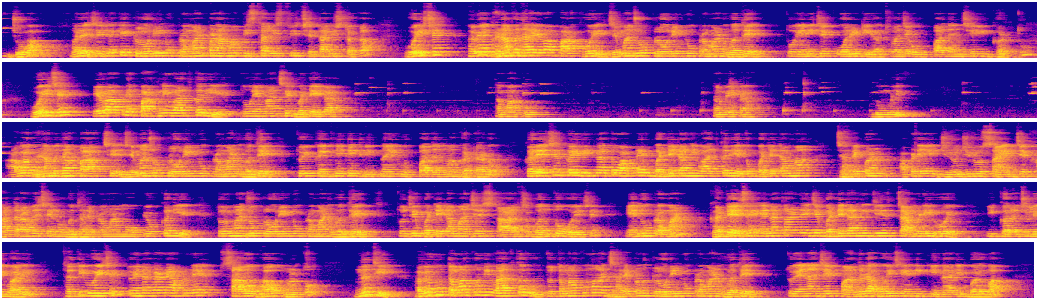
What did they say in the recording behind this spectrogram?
જોવા મળે છે. એટલે કે ક્લોરીનનું પ્રમાણ પણ આમાં 45 થી 46% હોય છે. હવે ઘણા બધા એવા પાક હોય જેમાં જો ક્લોરીનનું પ્રમાણ વધે તો એની જે ક્વોલિટી અથવા જે ઉત્પાદન છે એ ઘટતું હોય છે. એવા આપણે પાકની વાત કરીએ તો એમાં છે બટેટા, તમાકુ, ટમેટા, ડુંગળી આવા ઘણા બધા પાક છે, જેમાં જો ક્લોરીનનું પ્રમાણ વધે, તો એ કંઈક ને કંઈક રીતના એ ઉત્પાદનમાં ઘટાડો કરે છે. કઈ રીતના? તો આપણે બટેટાની વાત કરીએ, તો બટેટામાં જ્યારે પણ આપણે 0060 જે ખાતર આવે છે, એનો વધારે પ્રમાણમાં ઉપયોગ કરીએ, તો એમાં જો ક્લોરીનનું પ્રમાણ વધે, તો જે બટેટામાં જે સ્ટાર્ચ બનતો હોય છે, એનું પ્રમાણ ઘટે છે. એના કારણે જે બટેટાની જે ચામડી હોય, એ કરચલી વાળી થતી હોય છે, તો એના કારણે આપણને સારો ભાવ મળતો નથી. હવે હું તમાકુની વાત કરું, તો તમાકુમાં જ્યારે પણ ક્લોરીનનું પ્રમાણ વધે, તો એના જે પાંદડા હોય છે, એની કિનારી બળવા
